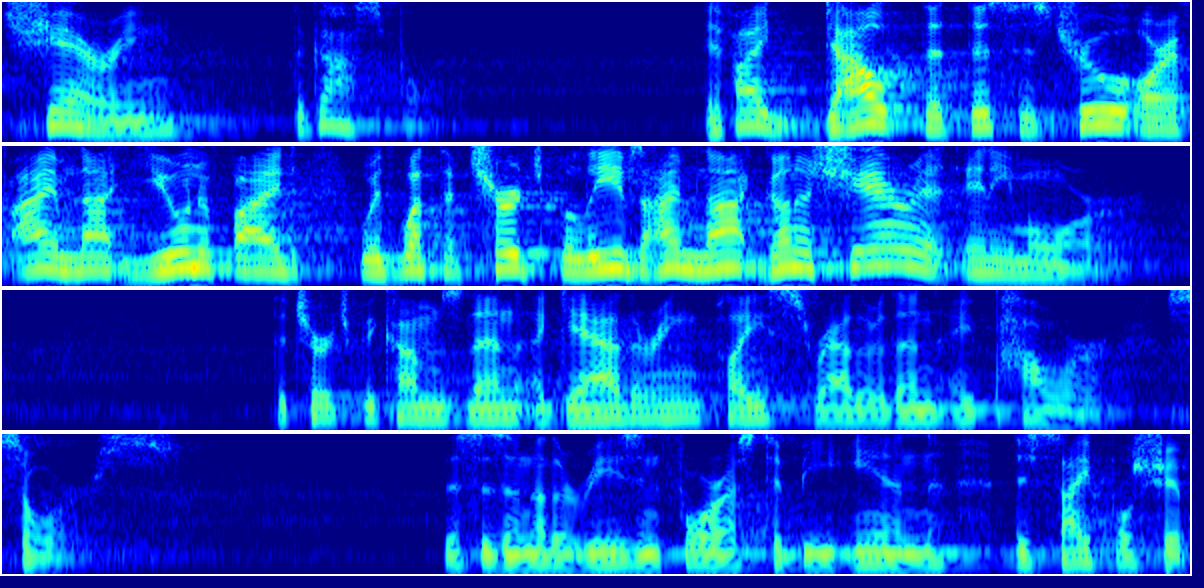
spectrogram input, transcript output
sharing the gospel. If I doubt that this is true, or if I am not unified with what the church believes, I'm not going to share it anymore. The church becomes then a gathering place rather than a power source. This is another reason for us to be in discipleship.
